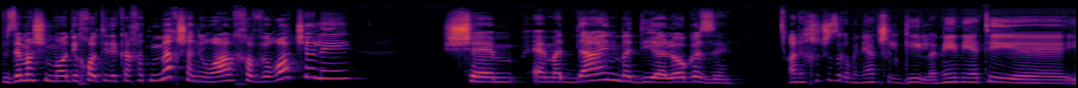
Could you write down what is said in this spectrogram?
וזה מה שמאוד יכולתי לקחת ממך, שאני רואה על חברות שלי, הן עדיין בדיאלוג הזה. אני חושבת שזה גם עניין של גיל. אני נהייתי אה,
